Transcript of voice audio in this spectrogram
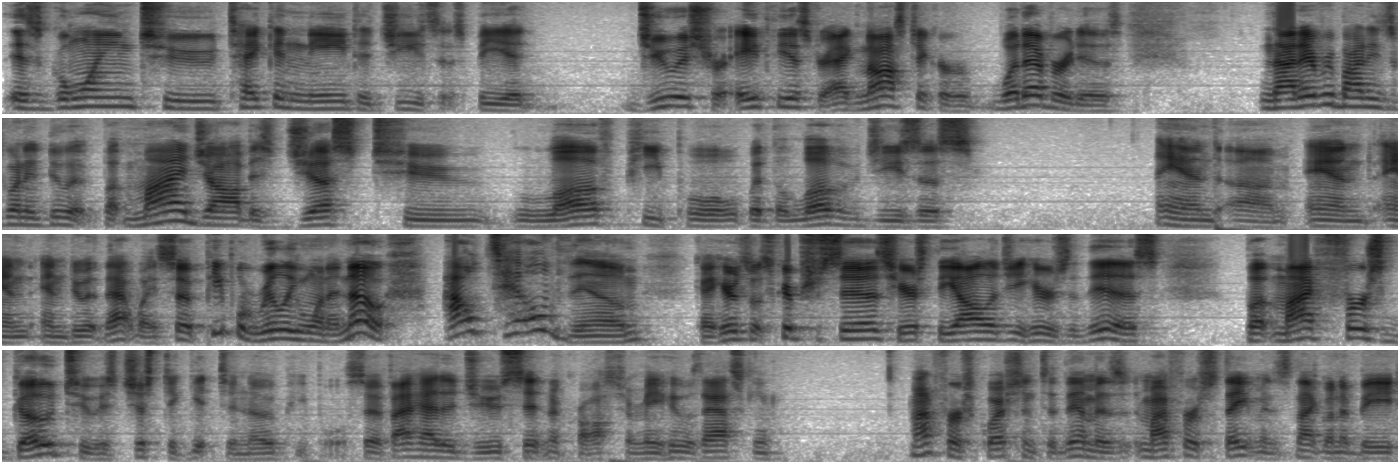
is going to take a knee to Jesus, be it Jewish or atheist or agnostic or whatever it is not everybody's going to do it, but my job is just to love people with the love of Jesus and um, and and and do it that way. So if people really want to know, I'll tell them, okay, here's what scripture says, here's theology, here's this. But my first go to is just to get to know people. So if I had a Jew sitting across from me who was asking, my first question to them is my first statement is not going to be,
